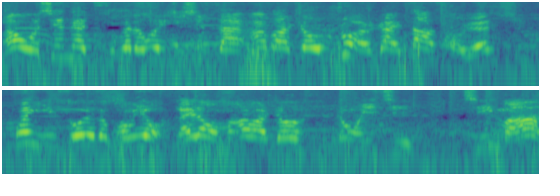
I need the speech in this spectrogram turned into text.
然后我现在此刻的位置是在阿坝州若尔盖大草原，欢迎所有的朋友来到我们阿坝州，跟我一起骑马。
